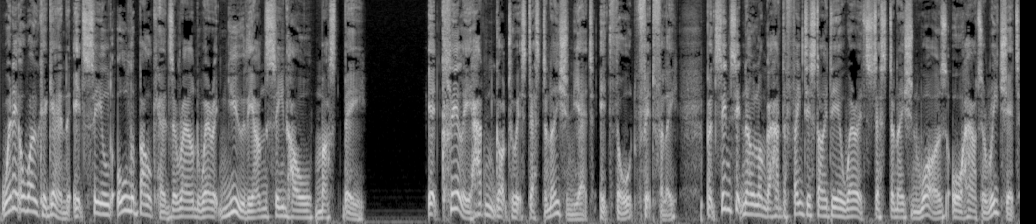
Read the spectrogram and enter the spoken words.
When it awoke again, it sealed all the bulkheads around where it knew the unseen hole must be. It clearly hadn't got to its destination yet, it thought fitfully, but since it no longer had the faintest idea where its destination was or how to reach it,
